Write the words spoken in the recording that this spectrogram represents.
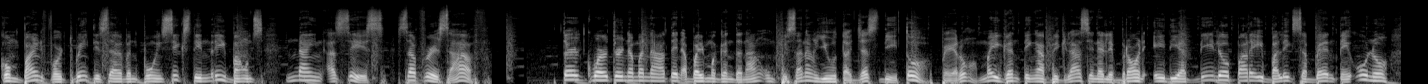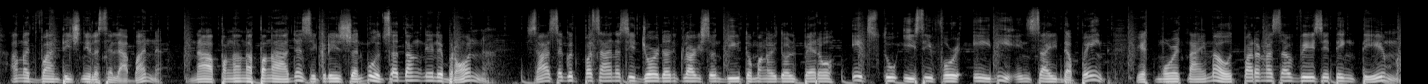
combined for 27.16 rebounds, 9 assists sa first half. Third quarter naman natin abay maganda na ang umpisa ng Utah Jazz dito. Pero may ganti nga bigla si na Lebron, AD at Dilo para ibalik sa 21 ang advantage nila sa laban. Napanganga pa nga dyan si Christian Wood sa dunk ni Lebron. Sasagot pa sana si Jordan Clarkson dito mga idol pero it's too easy for AD inside the paint. Get more timeout para nga sa visiting team.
